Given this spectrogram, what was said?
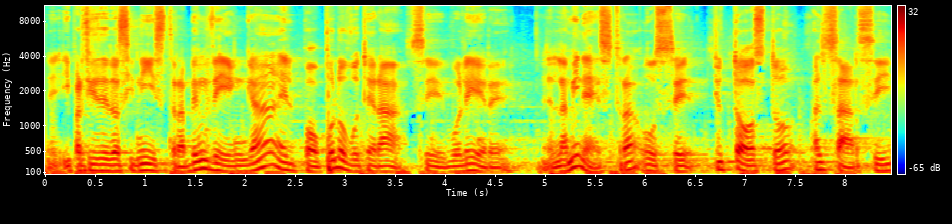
eh, i partiti della sinistra, ben venga e il popolo voterà se volere la minestra o se piuttosto alzarsi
